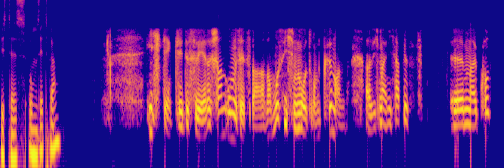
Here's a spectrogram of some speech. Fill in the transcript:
Ist das umsetzbar? Ich denke, das wäre schon umsetzbar. Man muss sich nur darum kümmern. Also ich meine, ich habe jetzt äh, mal kurz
